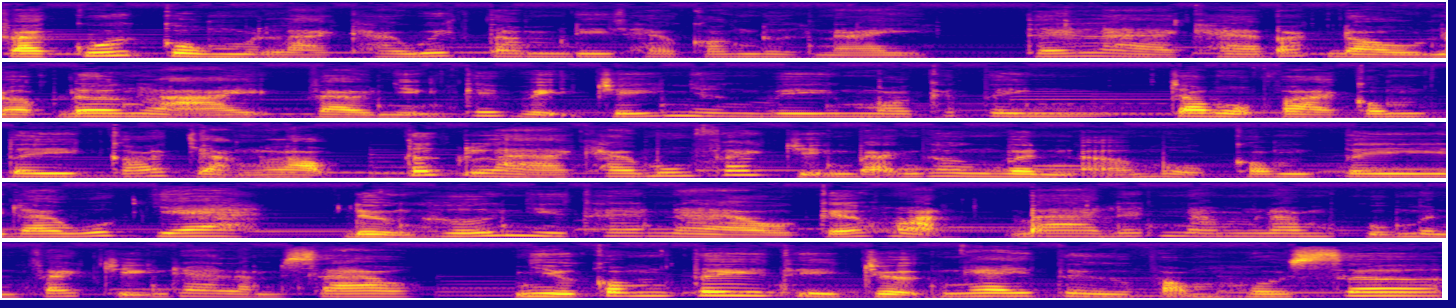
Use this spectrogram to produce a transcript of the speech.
và cuối cùng là kha quyết tâm đi theo con đường này thế là kha bắt đầu nộp đơn lại vào những cái vị trí nhân viên marketing trong một vài công ty có chọn lọc. Tức là kha muốn phát triển bản thân mình ở một công ty đa quốc gia. Đường hướng như thế nào, kế hoạch 3 đến 5 năm của mình phát triển ra làm sao? Nhiều công ty thì trượt ngay từ vòng hồ sơ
